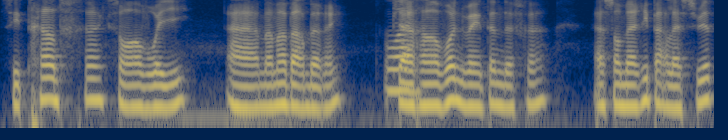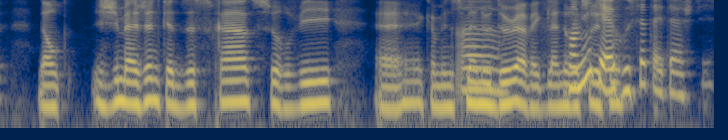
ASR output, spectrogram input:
c'est 30 francs qui sont envoyés à Maman Barberin. Puis Ouais. elle renvoie une vingtaine de francs à son mari par la suite. Donc, j'imagine que 10 francs, tu survis euh, comme une semaine Ah. ou deux avec de la nourriture. Combien que. Roussette a été achetée?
